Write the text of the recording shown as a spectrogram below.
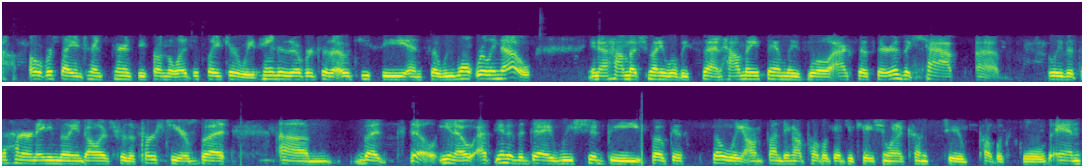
oversight and transparency from the legislature. We've handed it over to the OTC, and so we won't really know, you know, how much money will be spent, how many families will access. There is a cap. Uh, I believe it's 180 million dollars for the first year, but um, but still, you know, at the end of the day, we should be focused solely on funding our public education when it comes to public schools. And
